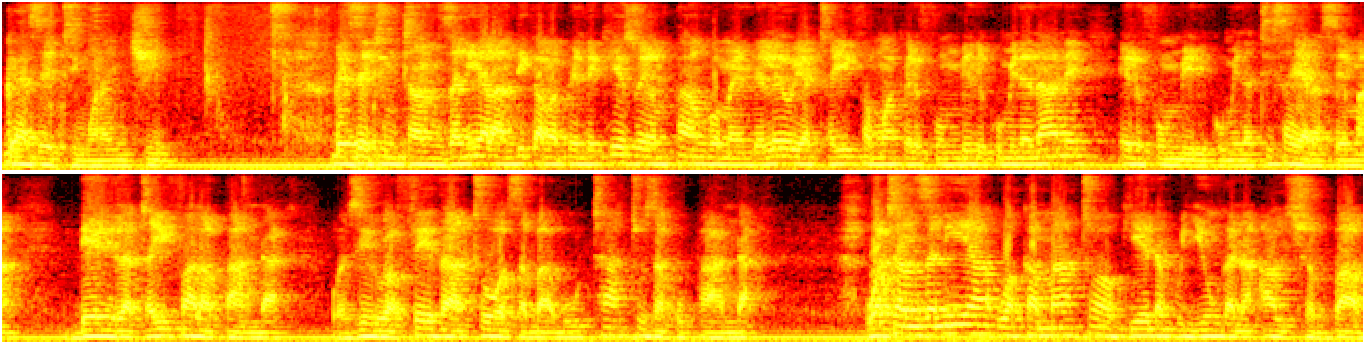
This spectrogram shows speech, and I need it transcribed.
Gazeti Mwananchi. Gazeti Mtanzania laandika mapendekezo ya mpango wa maendeleo ya taifa mwaka 2018 2019 yanasema deni la taifa la panda. Waziri wa fedha atoa sababu tatu za kupanda. Watanzania wakamatwa wakienda kujiunga na Al-Shabaab.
